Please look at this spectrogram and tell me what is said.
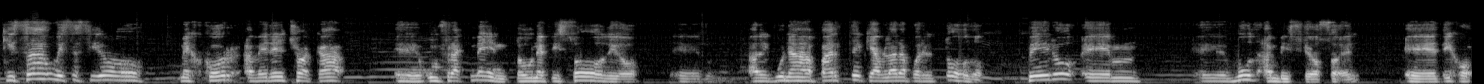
quizás hubiese sido mejor haber hecho acá eh, un fragmento, un episodio, eh, alguna parte que hablara por el todo, pero em, Wood, ambicioso él, dijo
